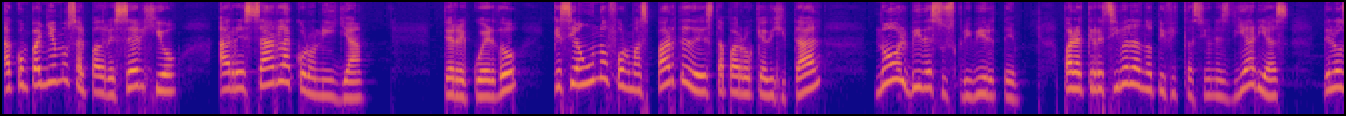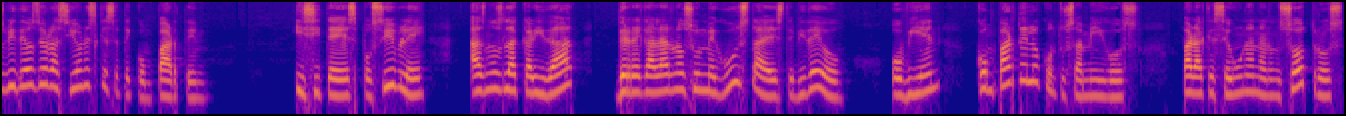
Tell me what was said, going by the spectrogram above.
acompañemos al Padre Sergio a rezar la coronilla. Te recuerdo que si aún no formas parte de esta parroquia digital, no olvides suscribirte para que recibas las notificaciones diarias de los videos de oraciones que se te comparten. Y si te es posible, haznos la caridad de regalarnos un me gusta a este video, o bien compártelo con tus amigos para que se unan a nosotros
